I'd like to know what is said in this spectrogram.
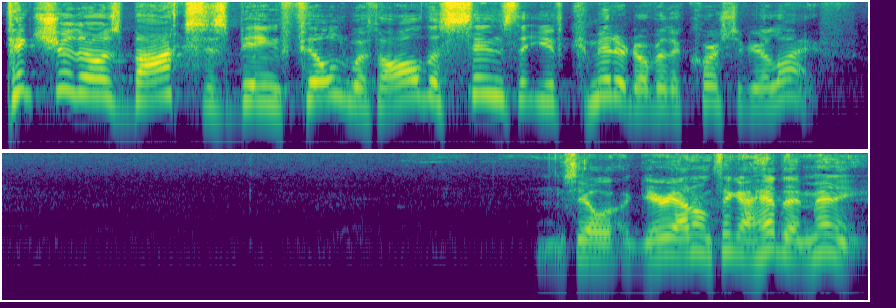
Picture those boxes being filled with all the sins that you've committed over the course of your life. You say, well, Gary, I don't think I have that many.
